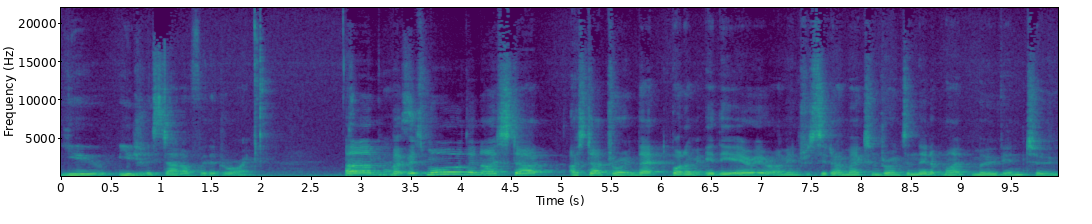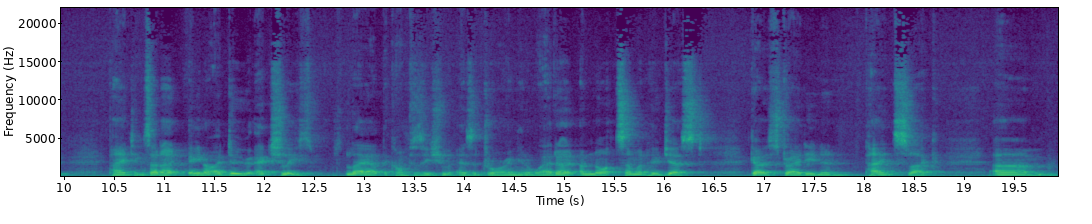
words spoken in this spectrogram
you usually start off with a drawing. Um, but it's more than I start. I start drawing that what I'm the area I'm interested. in, I make some drawings, and then it might move into paintings. I don't, you know, I do actually lay out the composition as a drawing in a way. I don't. I'm not someone who just goes straight in and paints like. Um,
